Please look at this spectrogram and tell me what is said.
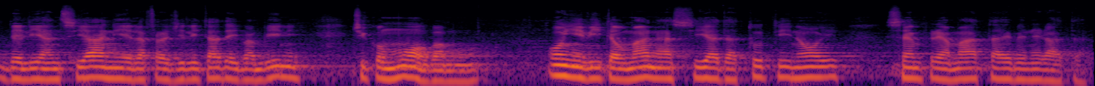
degli anziani e la fragilità dei bambini ci commuovano. Ogni vita umana sia da tutti noi sempre amata e venerata.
